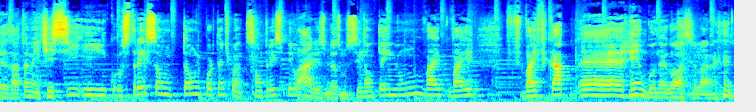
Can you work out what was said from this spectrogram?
Exatamente. E, se, e os três são tão importantes quanto? São três pilares mesmo. Se não tem um, vai, vai, vai ficar é, rengo o negócio lá. né?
